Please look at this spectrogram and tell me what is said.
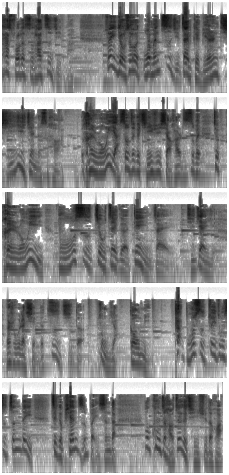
他说的是他自己的嘛，所以有时候我们自己在给别人提意见的时候啊，很容易啊受这个情绪小孩的支配，就很容易不是就这个电影在提建议，而是为了显得自己的重要高明，他不是最终是针对这个片子本身的，不控制好这个情绪的话，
